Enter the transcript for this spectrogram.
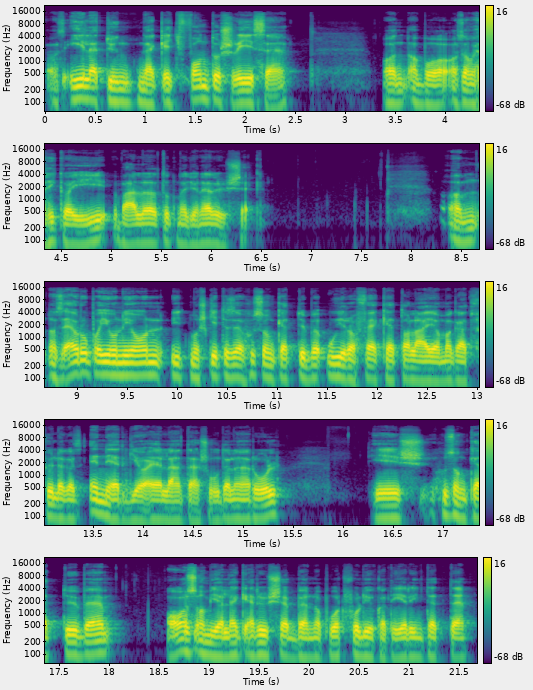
az életünknek egy fontos része, abban az amerikai vállalatok nagyon erősek. Az Európai Unión itt most 2022-ben újra fel kell találja magát, főleg az energiaellátás oldaláról, és 22-ben az, ami a legerősebben a portfóliókat érintette,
